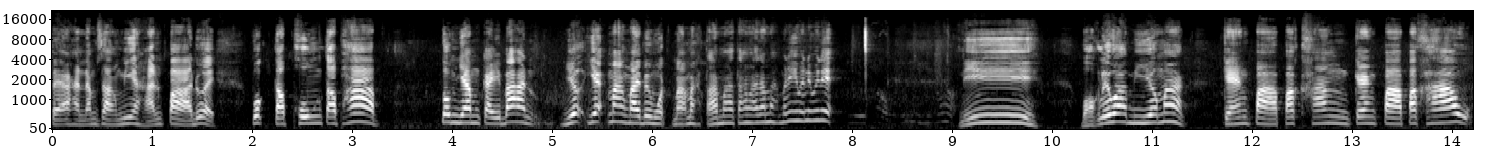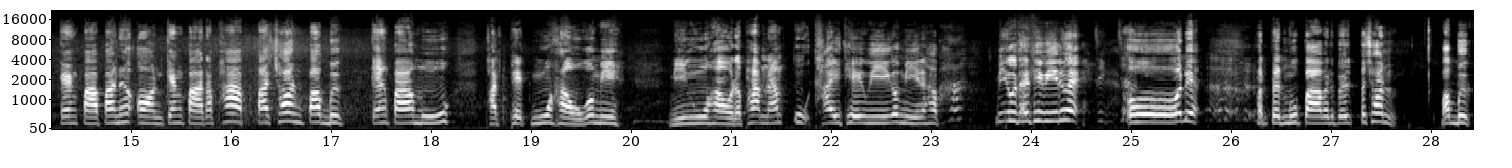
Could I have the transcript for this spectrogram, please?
แต่อาหารตามสั่งมีอาหารป่าด้วย พวกตะพงตะภาพ ต้มยำไก่บ้าน เยอะแยะมากมายไปหมดมามาตามมาตามมาตามมามานี่มานี่มานี่นี่บอกเลยว่ามีเยอะมาก แกงป่าปลาคัง แกงป่าปลาขาว แกงป่าปลาเนื้ออ่อน แกงป่าตะภาพปลาช่อนปลาบึก แกงปลาหมู ผัดเผ็ดงูเห่าก็มี มีงูเห่าตะภาพน้ำอุทัยเทวีก็มีนะครับ มีอุทัยเทวีด้วย โอ้โหเนี่ยผัดเป็นหมูปลาผัดเป็นปลาช่อนปลาบึก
